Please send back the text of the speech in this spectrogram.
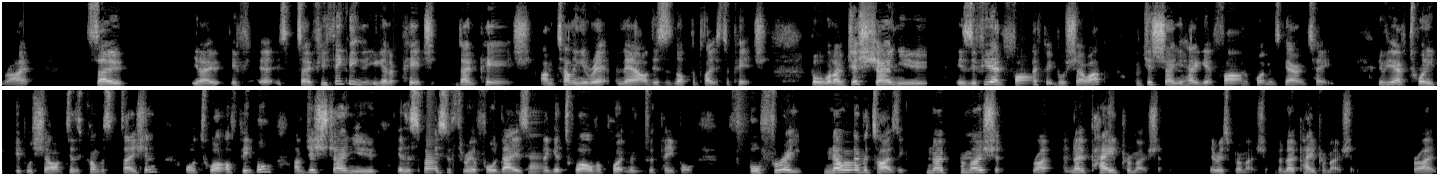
right? So, you know, if uh, so, if you're thinking that you're going to pitch, don't pitch. I'm telling you right now, this is not the place to pitch. But what I've just shown you is if you had five people show up, I've just shown you how to get five appointments guaranteed. If you have 20 people show up to this conversation or 12 people, I've just shown you in the space of three or four days how to get 12 appointments with people for free. No advertising, no promotion, right? No paid promotion. There is promotion, but no paid promotion, right?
